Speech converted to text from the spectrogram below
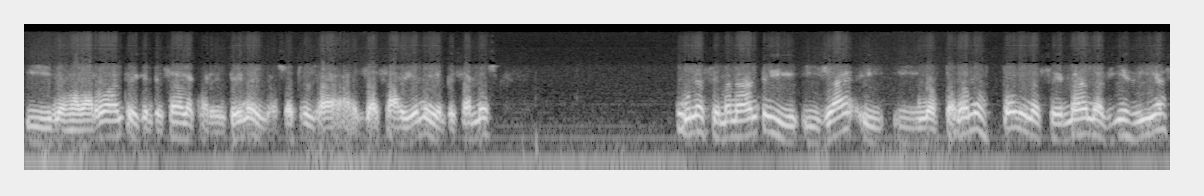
y nos agarró antes de que empezara la cuarentena y nosotros ya, ya sabíamos y empezamos una semana antes y, y ya y, y nos tomamos toda una semana, diez días,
